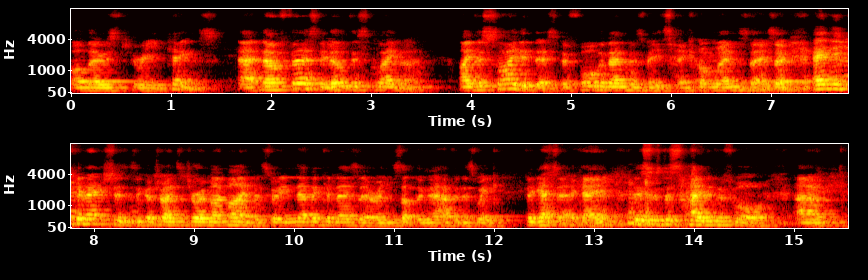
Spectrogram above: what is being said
on those three kings. Uh, now, firstly, little disclaimer. I decided this before the members' meeting on Wednesday. So, any connections that you're trying to draw in my mind between Nebuchadnezzar and something that happened this week, forget it, okay? This was decided before. Um,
